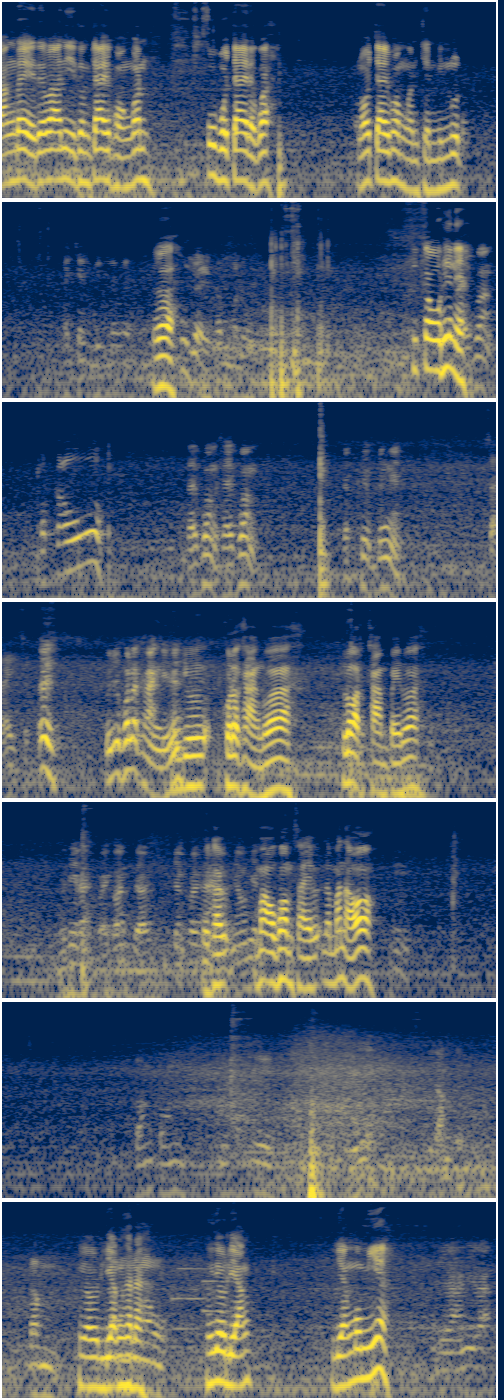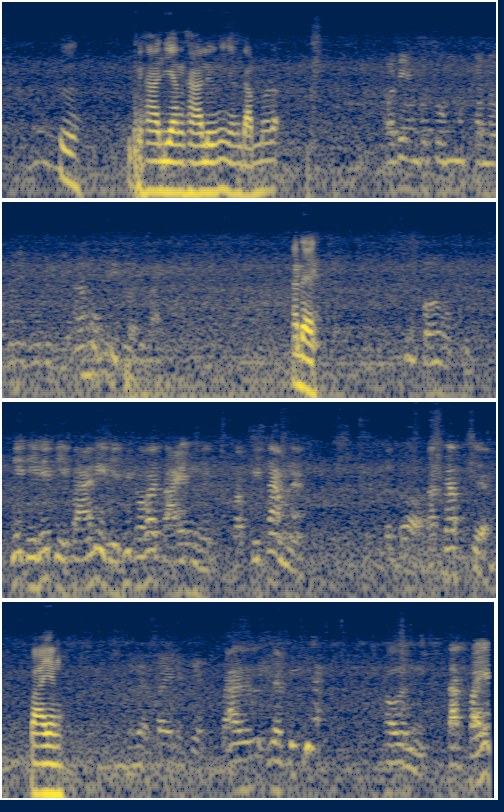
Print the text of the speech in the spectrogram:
สั่งได้แต่ว่านี่ต้องจ่ายของก่อนผู้บ่จ่ายดอกวะรอจ่ายพร้อมกันเช่นบินรุดไอ้เจนบินแล้วเว้ยเออผู้ใหญ่ทำมาดูคือเก่าเท่าใส่เนี่ยพ่วงพอเก่าใส่พ่วงใส่พ่วงจะคืบนึงไงสายเอ้ยมันอยู่คนละข้างดิมัฮะนอยู่คนละข้างด้วยรอดข้ามไปด้วย ไม่ได้ละไปก่อนเดี๋ยวจังค่อยเดี๋ยวครับหาแนวเฮ็ด มาเอาพร้อมใส่น้ำมันเอาตรงตรงที่นี่สีดำสิดมึงเอาเลี้ยงำซะนะมึงเดี๋ยวเลี้ยงเลี้ยงบ่มีอะนี่ละนี่ละเออที่ไปหาเลี้ยงหาเลี้ยงอหย่างดำแล้วละเอาแดงผสมกันเราก็ได้รู้ดีห้าหกสิบเลยอันใดสองหกสิบนี่ตีนี่ตีปลานี่ตีที่เขาว่าตายนี่กับปิดน้ำน่ะแล้วก็รักทรัพย์เสียปลายัง แบบใส่เนี่ยเปลี่ยนปลาแบบที่ละเขาตัดไฟ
